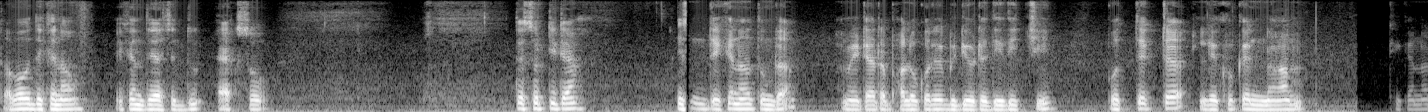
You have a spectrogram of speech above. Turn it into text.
তো তবেও দেখে নাও, এখান দিয়ে আছে দু, একশো তেষট্টিটা। দেখে নাও তোমরা, আমি এটা একটা ভালো করে ভিডিওটা দিয়ে দিচ্ছি। প্রত্যেকটা লেখকের নাম, ঠিকানা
